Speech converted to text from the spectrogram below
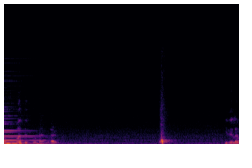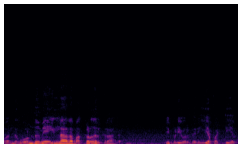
ஒன்பது குணங்கள். இதுல வந்து ஒண்ணுமே இல்லாத மக்களும் இருக்கிறாங்க. இப்படி ஒரு பெரிய பட்டியல்.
